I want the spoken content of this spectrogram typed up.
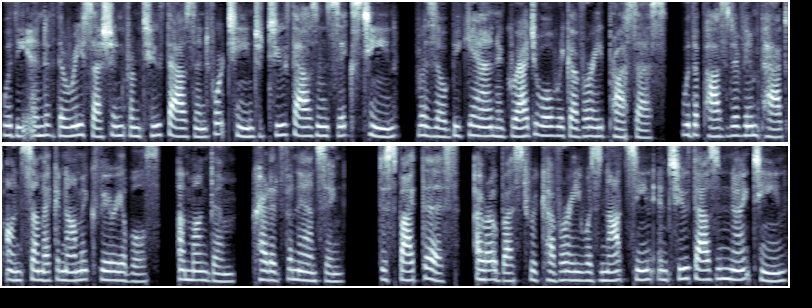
With the end of the recession from 2014 to 2016, Brazil began a gradual recovery process, with a positive impact on some economic variables, among them, credit financing. Despite this, a robust recovery was not seen in 2019,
